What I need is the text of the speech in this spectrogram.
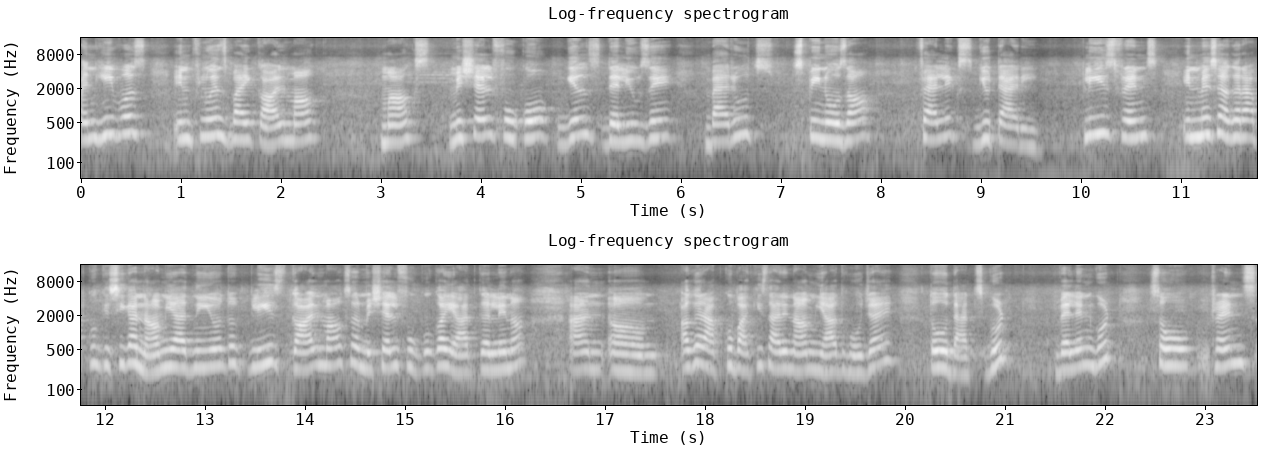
And he was influence by Karl Mark Marx Michel Foucault Gilles Deleuze Baruch Spinoza Felix Guattari please friends इनमें से अगर आपको किसी का नाम याद नहीं हो तो प्लीज़ कार्ल मार्क्स और मिशेल फूको का याद कर लेना। एंड uh, अगर आपको बाकी सारे नाम याद हो जाएँ तो that's good well and good so friends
